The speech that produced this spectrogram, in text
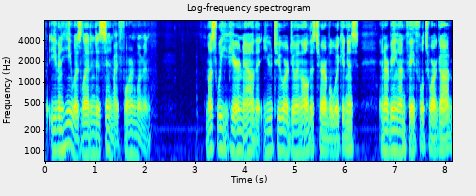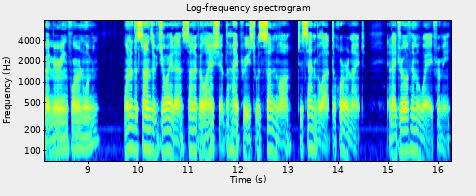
But even he was led into sin by foreign women. Must we hear now that you too are doing all this terrible wickedness, and are being unfaithful to our God by marrying foreign women? One of the sons of Joiada, son of Eliashib the high priest, was son in law to Sanballat the Horonite, and I drove him away from me.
